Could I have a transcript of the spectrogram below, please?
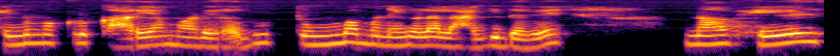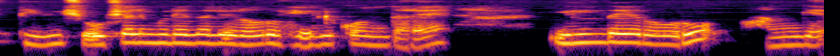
ಹೆಣ್ಣುಮಕ್ಳು ಕಾರ್ಯ ಮಾಡಿರೋದು ತುಂಬ ಮನೆಗಳಲ್ಲಿ ಆಗಿದ್ದಾವೆ. ನಾವು ಹೇಳ್ತೀವಿ ಸೋಷಿಯಲ್ ಮೀಡಿಯಾದಲ್ಲಿರೋರು ಹೇಳ್ಕೊತಾರೆ ಇಲ್ಲದೆ ಇರೋರು ಹಾಗೆ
